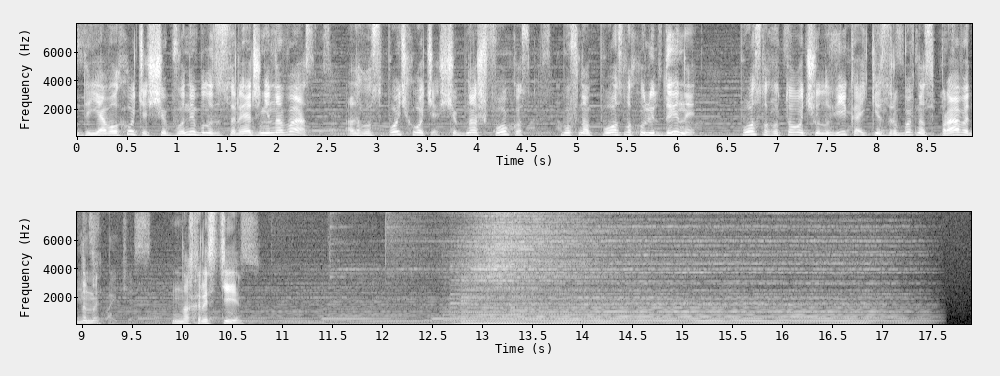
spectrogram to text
Диявол хоче, щоб вони були зосереджені на вас, але Господь хоче, щоб наш фокус був на послуху людини, послуху того чоловіка, який зробив нас праведними на Христі.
